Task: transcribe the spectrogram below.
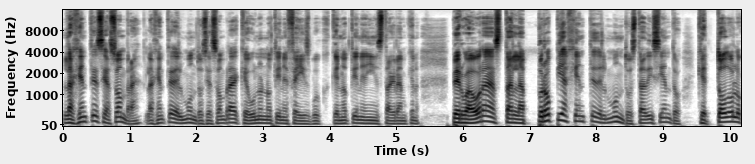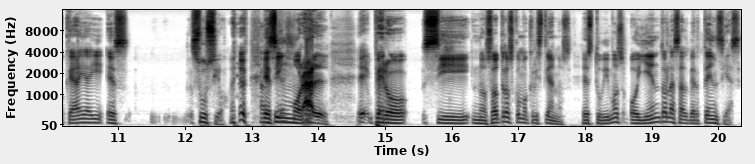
La gente se asombra, la gente del mundo se asombra que uno no tiene Facebook, que no tiene Instagram, que no... pero ahora hasta la propia gente del mundo está diciendo que todo lo que hay ahí es sucio, es inmoral. Eh, pero si nosotros como cristianos estuvimos oyendo las advertencias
